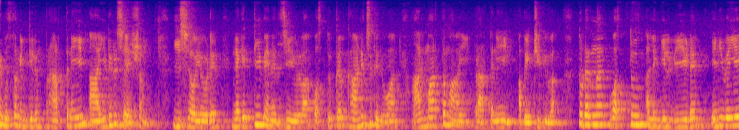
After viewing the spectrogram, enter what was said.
ദിവസമെങ്കിലും പ്രാർത്ഥനയിൽ ആയതിനു ശേഷം ഈശോയോട് നെഗറ്റീവ് എനർജിയുള്ള വസ്തുക്കൾ കാണിച്ചു തരുവാൻ ആത്മാർത്ഥമായി പ്രാർത്ഥനയിൽ അപേക്ഷിക്കുക. തുടർന്ന് വസ്തു അല്ലെങ്കിൽ വീട് എന്നിവയെ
